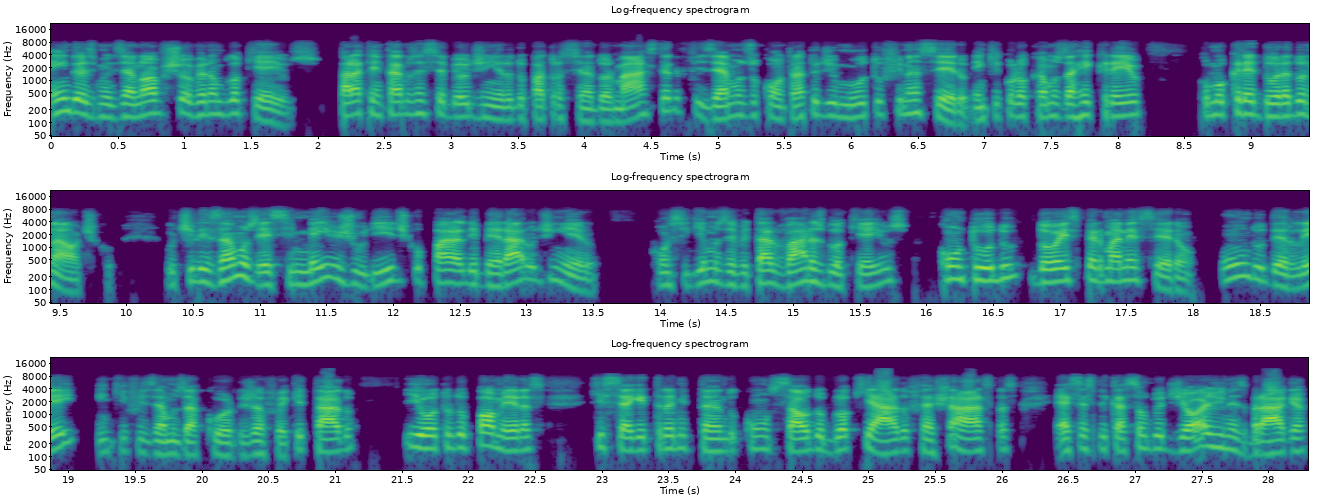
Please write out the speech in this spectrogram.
em 2019 choveram bloqueios. Para tentarmos receber o dinheiro do patrocinador master, fizemos o contrato de mútuo financeiro, em que colocamos a Recreio como credora do Náutico. Utilizamos esse meio jurídico para liberar o dinheiro. Conseguimos evitar vários bloqueios, contudo, dois permaneceram. Um do Derlei, em que fizemos acordo e já foi quitado, e outro do Palmeiras, que segue tramitando com o saldo bloqueado, fecha aspas. Essa é a explicação do Diógenes Braga,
